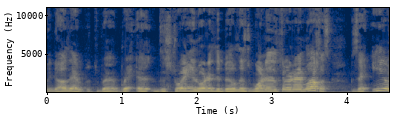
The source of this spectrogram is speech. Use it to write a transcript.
we know that destroying in order to build is one of the third nine malachos. You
